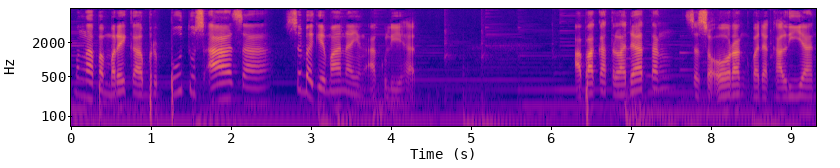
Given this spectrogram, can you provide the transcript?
mengapa mereka berputus asa sebagaimana yang aku lihat. Apakah telah datang seseorang kepada kalian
